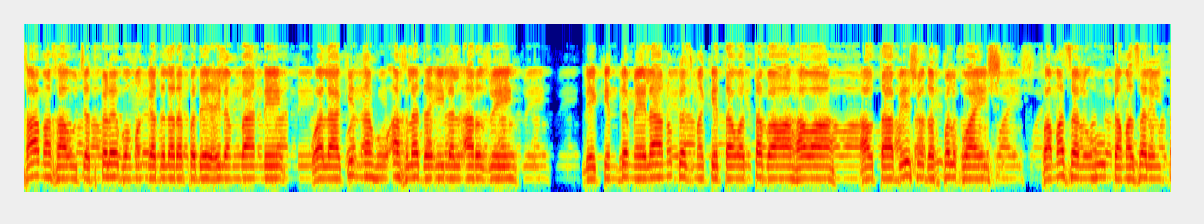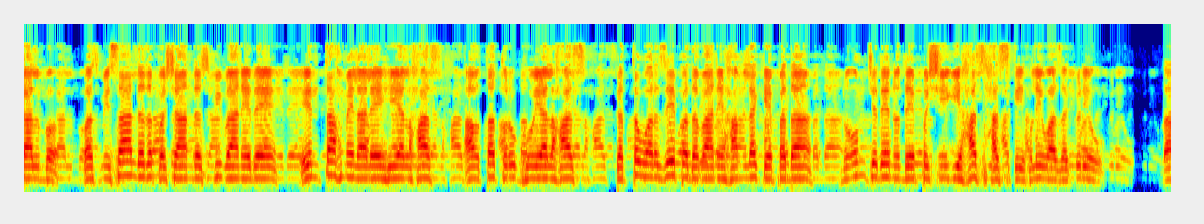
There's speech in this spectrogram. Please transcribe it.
خامخا او چت کړه به مونږ دلر په دې علم باندې ولکنه اخلد ال الارض لیکن د میلانو کزم کې تا وتبع هوا او تابع شو د خپل خواهش فمثله کمثل الكلب بس مثال د پشان د سپی باندې ده ان تحمل عليه الحس او تتركه يلحس کته ورزه په د باندې حمله کې پدا نو ام چې ده نو د پشيږي حس حس کې خلی وازه کړیو دا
